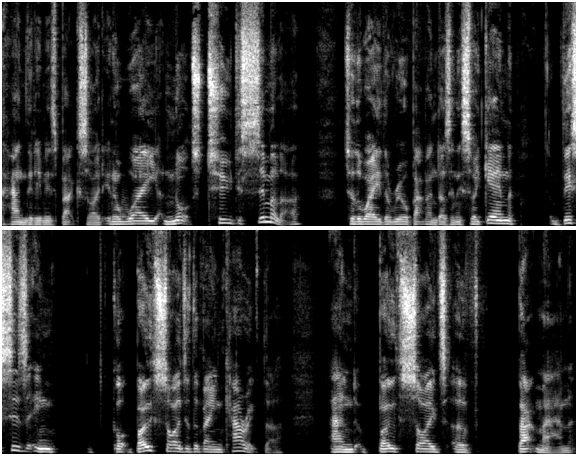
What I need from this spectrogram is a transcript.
handed him his backside in a way not too dissimilar to the way the real Batman does in this. So again, this is in got both sides of the main character and both sides of Batman.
